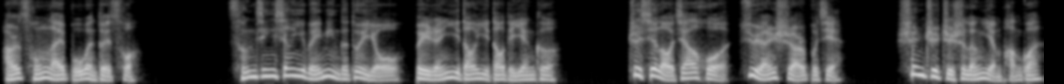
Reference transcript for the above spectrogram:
而从来不问对错。曾经相依为命的队友被人一刀一刀的阉割，这些老家伙居然视而不见，甚至只是冷眼旁观。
